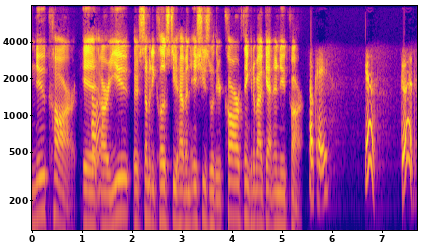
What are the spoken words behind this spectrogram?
New car. I- Oh. Are you? There's somebody close to you having issues with your car, thinking about getting a new car. okay. Yes. Good.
